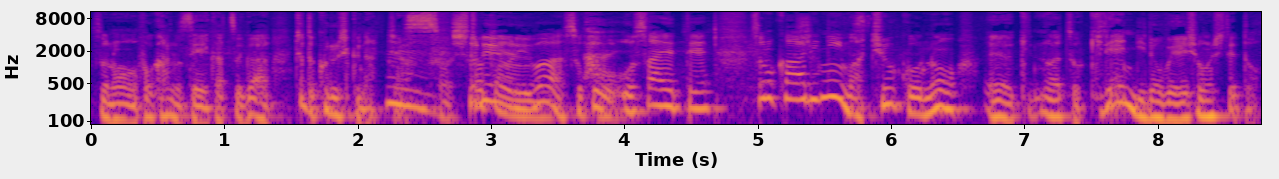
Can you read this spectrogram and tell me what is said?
その他の生活がちょっと苦しくなっちゃう。それよりはそこを抑えて、はい、その代わりに、まあ中古の、えー、のやつをきれいにリノベーションしてと。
